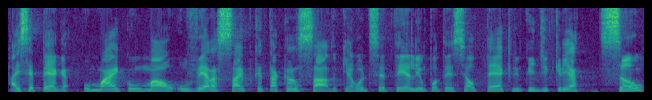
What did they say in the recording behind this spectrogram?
Aí você pega o Maicon mal, o Vera sai porque está cansado, que é onde você tem ali um potencial técnico e de criação,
